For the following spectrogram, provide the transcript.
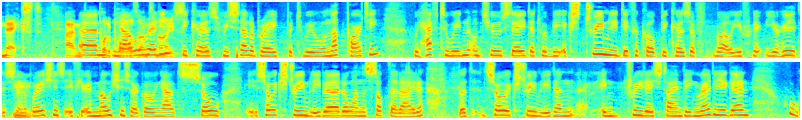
next and um, put a pause now on already tonight? because we celebrate, but we will not party. We have to win on Tuesday. That will be extremely difficult because of well, you you hear the mm. celebrations. Mm. If your emotions are going out so so extremely, but I don't want to stop that either. But so extremely, then in three days' time, being ready again Ooh,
